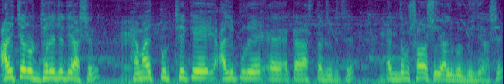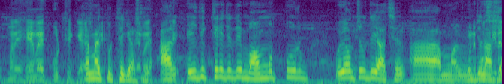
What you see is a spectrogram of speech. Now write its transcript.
আরিচা রোড ধরে যদি আসেন হ্যাঁ। হেমায়তপুর থেকে আলিপুরে একটা রাস্তা ঢুকেছে। একদম সরাসরি আলিপুর ব্রিজে আসে। মানে হেমায়তপুর থেকে। হেমায়তপুর থেকে আসবে। আর এই দিক থেকে যদি মোহাম্মদপুর ওই অঞ্চল দিয়ে আছেন আমার মানে লোকজন আসে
